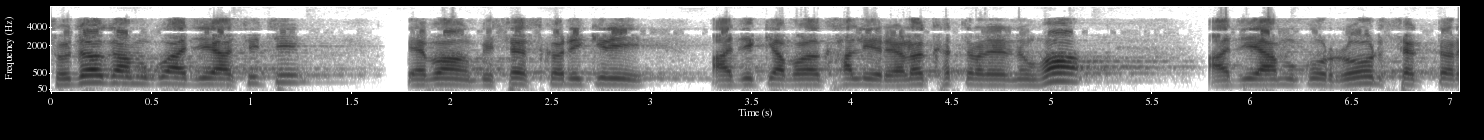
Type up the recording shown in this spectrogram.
सुझो आमु आज आसि एवं विशेष गरिक आज केवल खालि रे क्षेत्रले आज आमु रोड सेक्टर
